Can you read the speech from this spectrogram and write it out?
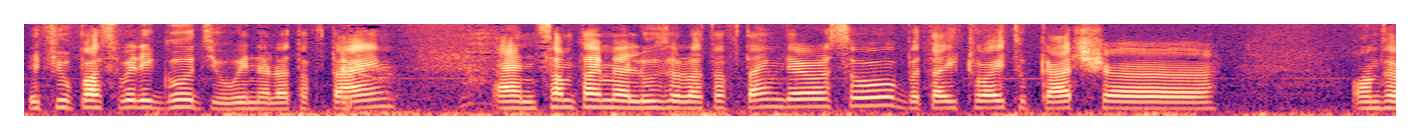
If you pass really good, you win a lot of time, and sometimes I lose a lot of time there also. But I try to catch uh, on the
